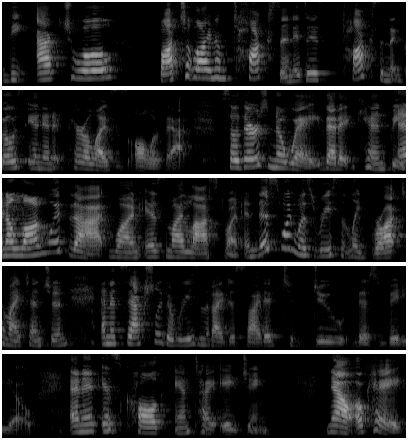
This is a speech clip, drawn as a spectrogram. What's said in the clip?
the actual botulinum toxin it is toxin that goes in and it paralyzes all of that. So there's no way that it can be. And along with that one is my last one. And this one was recently brought to my attention and it's actually the reason that I decided to do this video. And it is called anti-aging. Now, okay,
